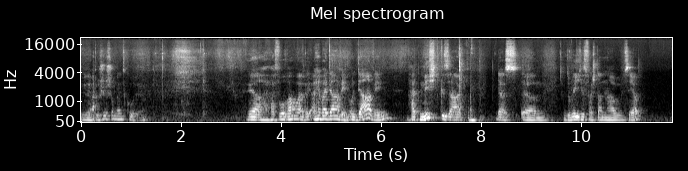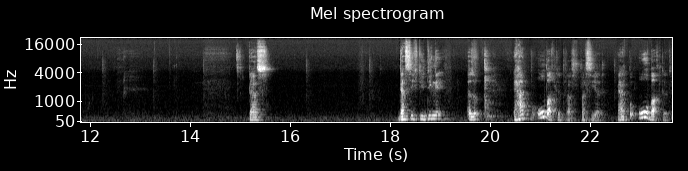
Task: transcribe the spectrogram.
Der Busch ist schon ganz cool. ja, was, wo waren wir? Ach ja, bei Darwin. Und Darwin hat nicht gesagt, dass, ähm, so wie ich es verstanden habe bisher, dass, dass sich die Dinge, also er hat beobachtet, was passiert. Er hat beobachtet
